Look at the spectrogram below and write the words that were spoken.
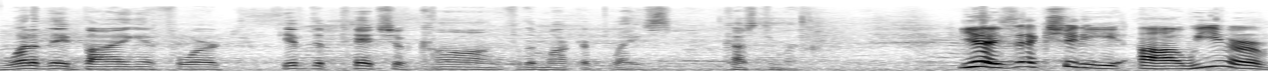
What are they buying it for? Give the pitch of Kong for the marketplace customer. Yeah, it's actually, uh, we are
